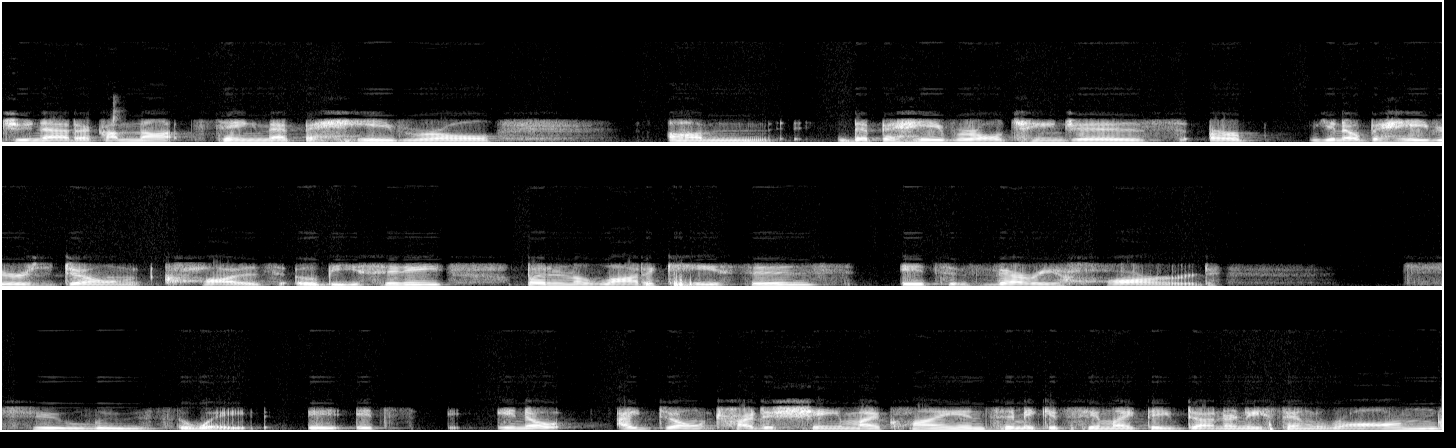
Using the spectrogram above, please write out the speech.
genetic. I'm not saying that behavioral um, that behavioral changes are you know, behaviors don't cause obesity, but in a lot of cases, it's very hard to lose the weight. It, it's, you know, I don't try to shame my clients and make it seem like they've done anything wrong.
